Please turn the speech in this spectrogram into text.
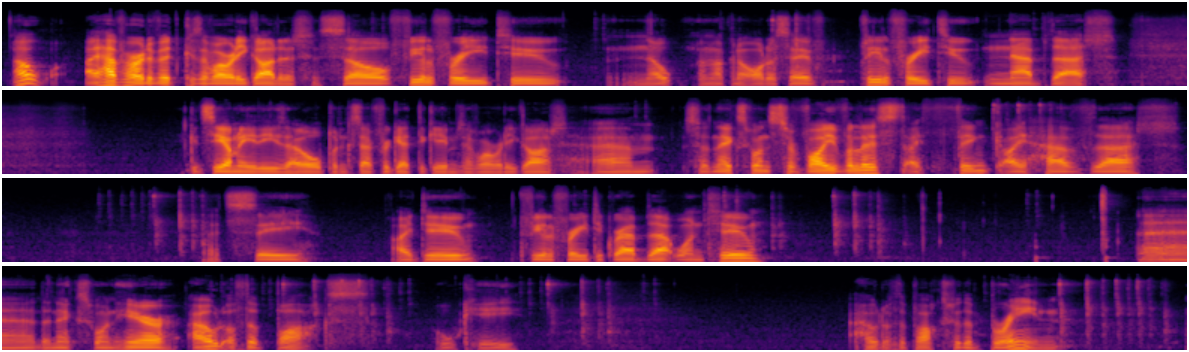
Oh, I have heard of it because I've already got it. So feel free to Nope, I'm not going to autosave. Feel free to nab that. You can see how many of these I open because I forget the games I've already got. Um, so the next one, Survivalist. I think I have that. Let's see. I do. Feel free to grab that one too. Uh, the next one here, Out of the Box. Okay. Out of the Box with a brain.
